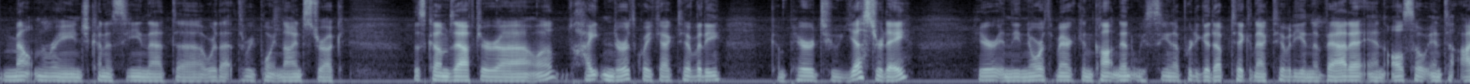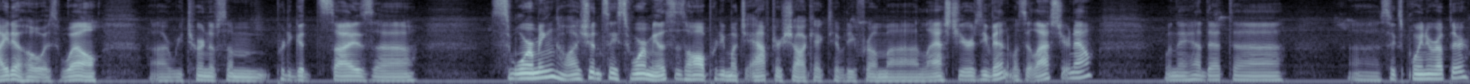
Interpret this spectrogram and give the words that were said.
mountain range, kind of seeing that uh, where that 3.9 struck. This comes after uh, well, heightened earthquake activity compared to yesterday. Here in the North American continent, we've seen a pretty good uptick in activity in Nevada and also into Idaho as well. Uh, return of some pretty good size uh, swarming. Well, I shouldn't say swarming. This is all pretty much aftershock activity from uh, last year's event. Was it last year now? When they had that uh, uh, six pointer up there?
